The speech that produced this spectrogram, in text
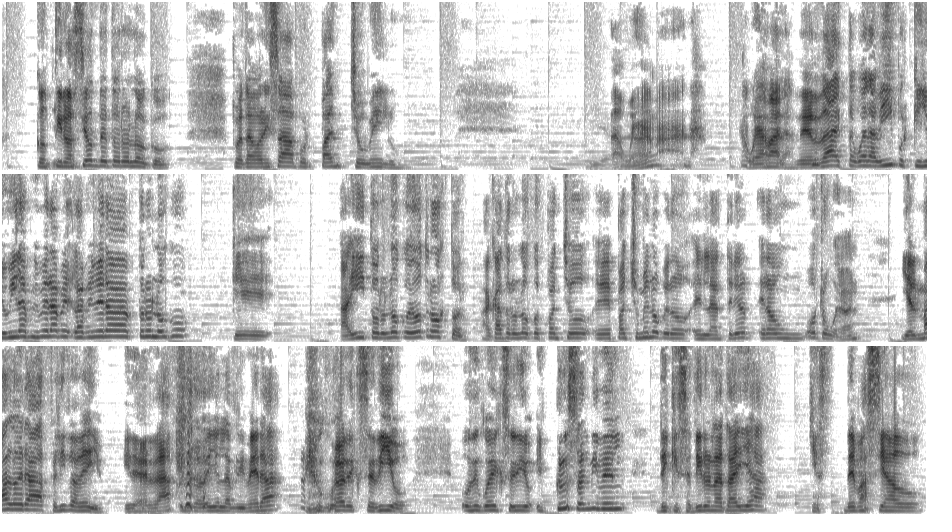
Continuación de Toro Loco. Protagonizada por Pancho Melo. La wea mala. La wea mala. De verdad, esta wea la vi porque yo vi la primera, la primera Toro Loco. Que ahí Toro Loco es otro actor. Acá Toro Loco es Pancho, es Pancho Melo, pero en la anterior era un otro weón. Y el malo era Felipe Abello. Y de verdad, Felipe Abello en la primera es un weón excedido. Un weón excedido. Incluso al nivel de que se tira una talla que es demasiado,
